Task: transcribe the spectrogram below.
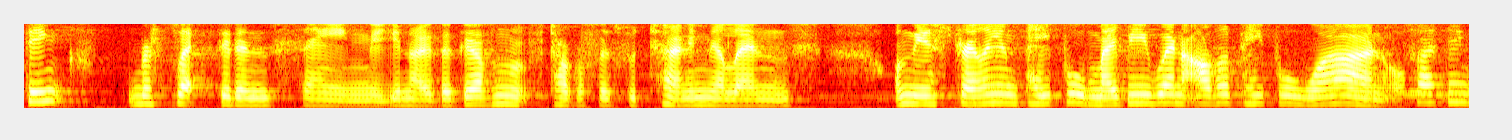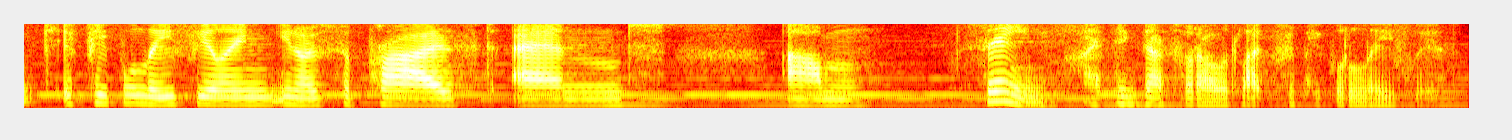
think reflected and seen. You know, the government photographers were turning their lens on the Australian people, maybe when other people weren't. So I think if people leave feeling, you know, surprised and um, seen, I think that's what I would like for people to leave with.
